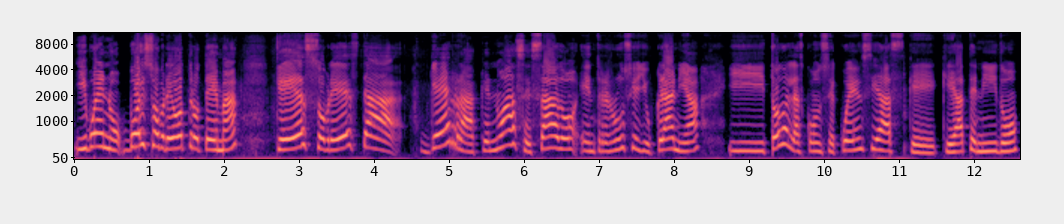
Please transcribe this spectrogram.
Y bueno, voy sobre otro tema que es sobre esta guerra que no ha cesado entre Rusia y Ucrania y todas las consecuencias que, que ha tenido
